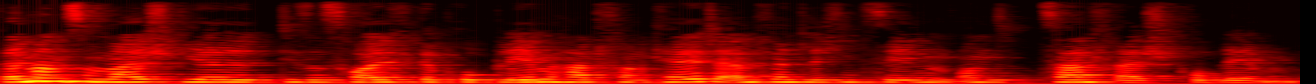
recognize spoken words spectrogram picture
Wenn man zum Beispiel dieses häufige Problem hat von kälteempfindlichen Zähnen und Zahnfleischproblemen,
